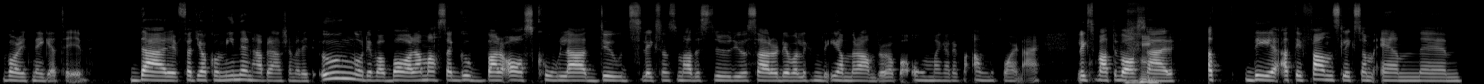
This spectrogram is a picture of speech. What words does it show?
varit negativ. Där, för att jag kom in i den här branschen väldigt ung och det var bara massa gubbar, ascoola dudes liksom som hade studiosar och det var liksom det ena och det andra och jag bara oh my god jag kommer aldrig få den här. Liksom att det var så här att det, att det fanns liksom en ehm,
